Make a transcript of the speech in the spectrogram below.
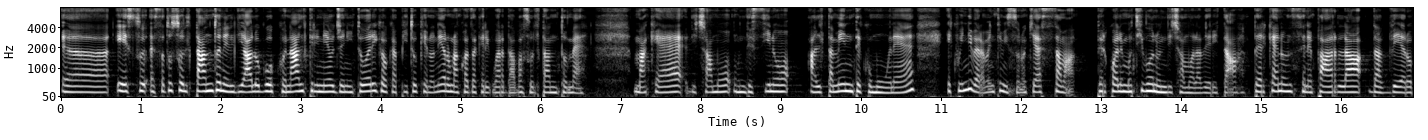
Uh, e so- è stato soltanto nel dialogo con altri neogenitori che ho capito che non era una cosa che riguardava soltanto me ma che è diciamo un destino altamente comune e quindi veramente mi sono chiesta ma per quale motivo non diciamo la verità? Perché non se ne parla davvero?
